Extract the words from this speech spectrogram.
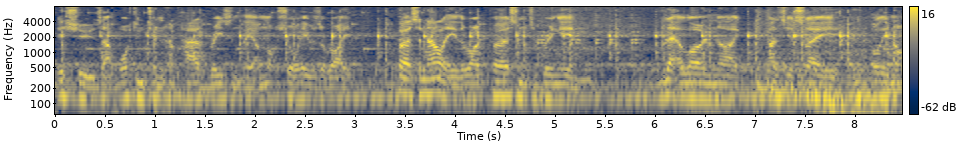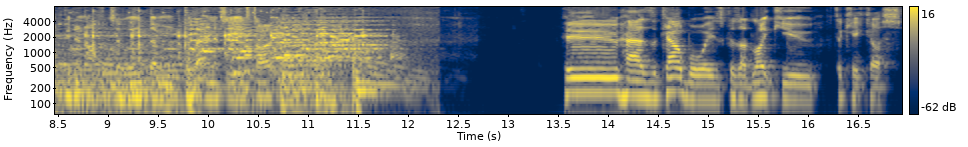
issues that Washington have had recently, I'm not sure he was the right personality, the right person to bring in. Let alone, like as you say, he's probably not good enough to lead them to the NFC East title. Who has the Cowboys? Because I'd like you to kick us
